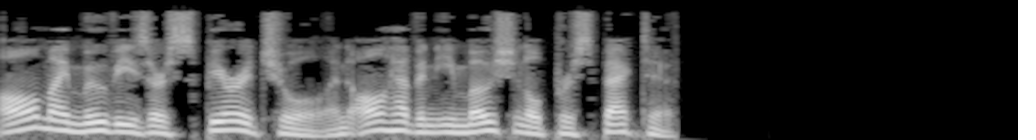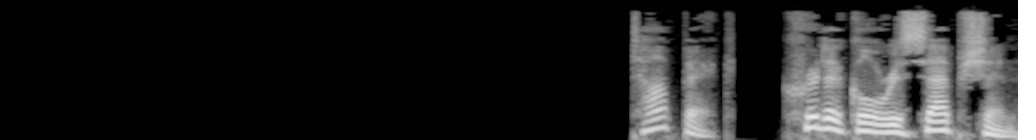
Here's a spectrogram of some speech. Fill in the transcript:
All my movies are spiritual and all have an emotional perspective. Topic: Critical reception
